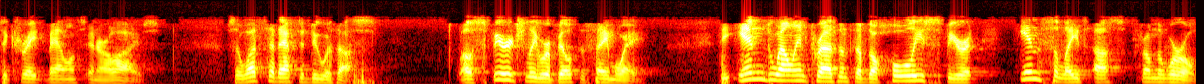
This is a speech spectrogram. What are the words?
to create balance in our lives. So, what's that have to do with us? Well, spiritually, we're built the same way. The indwelling presence of the Holy Spirit insulates us from the world.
